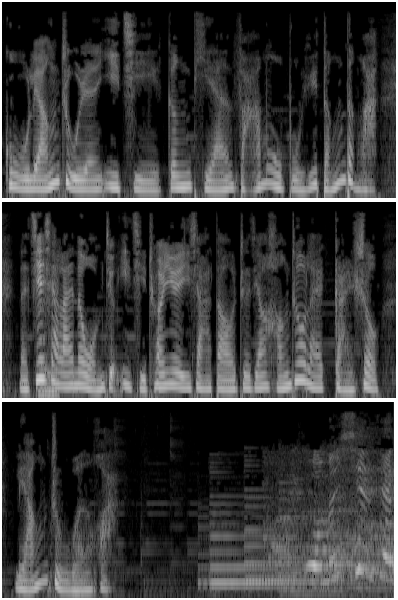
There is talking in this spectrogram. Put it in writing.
古良主人一起耕田、伐木、捕鱼等等啊。那接下来呢，我们就一起穿越一下到浙江杭州来感受良渚文化。我们现在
